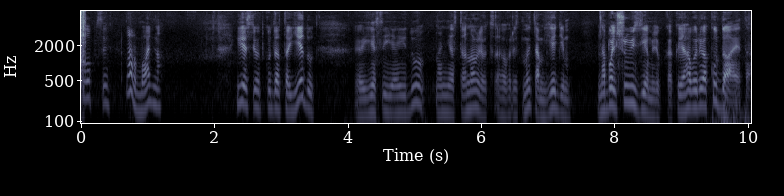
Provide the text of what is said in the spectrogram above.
Хлопцы, нормально. Если вот куда-то едут, э, если я иду, они останавливаются, говорят, мы там едем на большую землю. Как я говорю, а куда это?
